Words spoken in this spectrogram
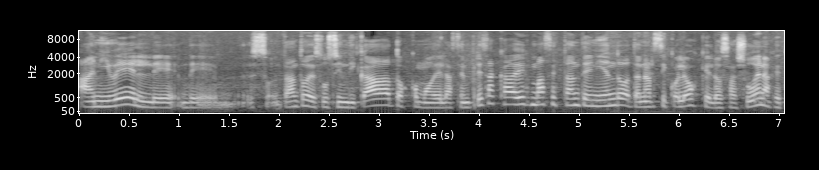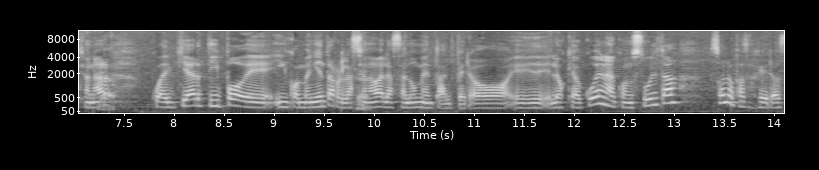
a nivel de, tanto de sus sindicatos como de las empresas, cada vez más están teniendo a tener psicólogos que los ayuden a gestionar cualquier tipo de inconveniente relacionado a la salud mental. Pero eh, los que acuden a consulta son los pasajeros.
